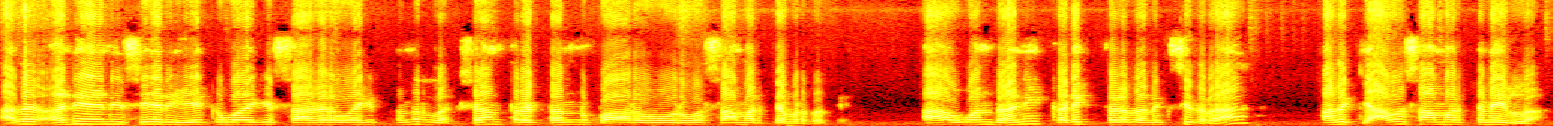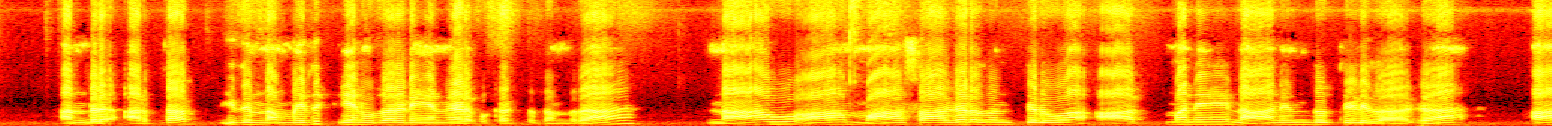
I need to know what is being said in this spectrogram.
ಅದ ಹನಿ ಹನಿ ಸೇರಿ ಏಕವಾಗಿ ಸಾಗರವಾಗಿತ್ತಂದ್ರೆ ಲಕ್ಷಾಂತರ ಟನ್ ಭಾರ ಓರುವ ಸಾಮರ್ಥ್ಯ ಬರ್ತದೆ. ಆ ಒಂದ್ ಹನಿ ಕಡಿಗೆ ತೆಗೆದು ಅನಗಿಸಿದ್ರ ಅದಕ್ಕೆ ಯಾವ ಸಾಮರ್ಥ್ಯನೇ ಇಲ್ಲ. ಅಂದ್ರೆ ಅರ್ಥಾತ್ ಇದು ನಮ್ಮ ಇದಕ್ಕೆ ಏನ್ ಉದಾಹರಣೆ ಏನ್ ಹೇಳ್ಬೇಕಾಗ್ತದಂದ್ರ ನಾವು ಆ ಮಹಾಸಾಗರದಂತಿರುವ ಆತ್ಮನೇ ನಾನೆಂದು ತಿಳಿದಾಗ ಆ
